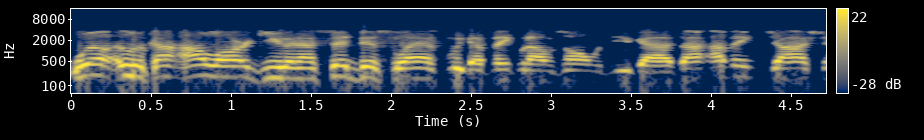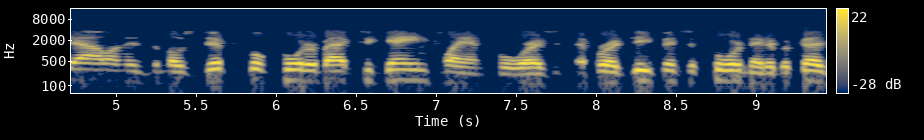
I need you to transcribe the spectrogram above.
Well, look, I'll argue, and I said this last week, I think, when I was on with you guys. I, I think Josh Allen is the most difficult quarterback to game plan for as for a defensive coordinator because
